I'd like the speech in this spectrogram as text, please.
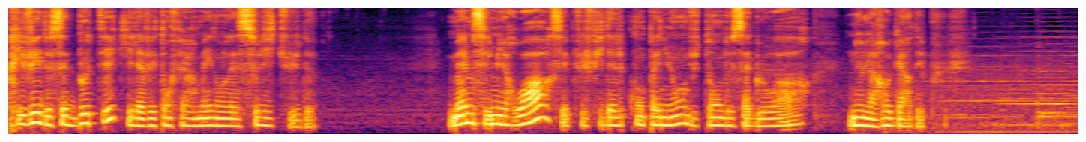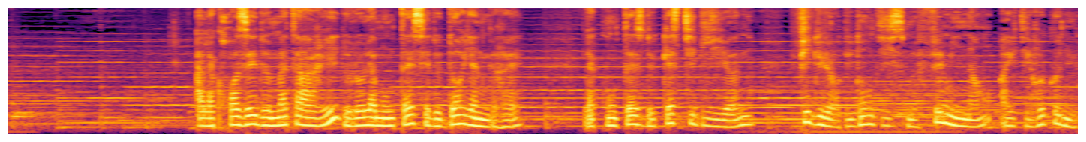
privé de cette beauté qui l'avait enfermé dans la solitude. Même ses miroirs, ses plus fidèles compagnons du temps de sa gloire, ne la regardaient plus. À la croisée de Matahari, de Lola Montes et de Dorian Gray, la comtesse de Castiglione, figure du dandisme féminin, a été reconnue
